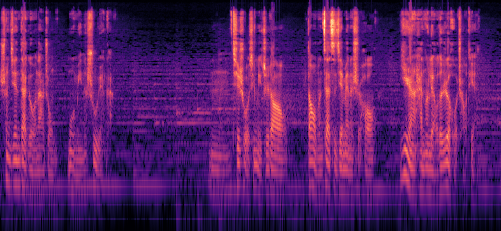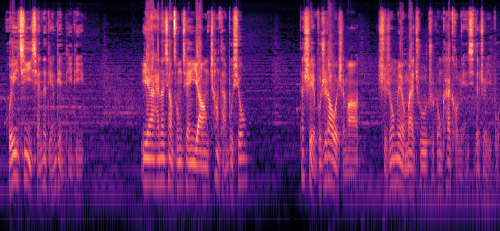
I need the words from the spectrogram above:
瞬间带给我那种莫名的疏远感。嗯，其实我心里知道，当我们再次见面的时候，依然还能聊得热火朝天，回忆起以前的点点滴滴。依然还能像从前一样畅谈不休，但是也不知道为什么，始终没有迈出主动开口联系的这一步。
